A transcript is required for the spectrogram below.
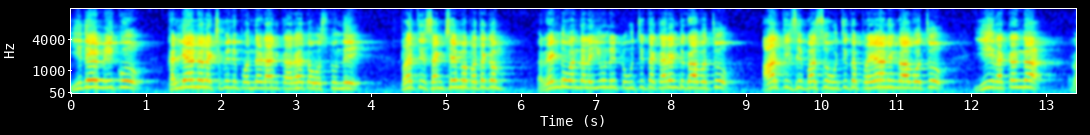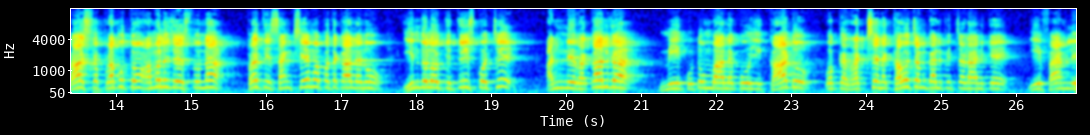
ఇదే మీకు కళ్యాణ లక్ష్మిని పొందడానికి అర్హత వస్తుంది. ప్రతి సంక్షేమ పథకం రెండు వందల యూనిట్లు ఉచిత కరెంటు కావచ్చు ఆర్టీసీ బస్సు ఉచిత ప్రయాణం కావచ్చు. ఈ రకంగా రాష్ట్ర ప్రభుత్వం అమలు చేస్తున్న ప్రతి సంక్షేమ పథకాలను ఇందులోకి తీసుకొచ్చి అన్ని రకాలుగా మీ కుటుంబాలకు ఈ కార్డు ఒక రక్షణ కవచం కల్పించడానికే ఈ ఫ్యామిలీ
